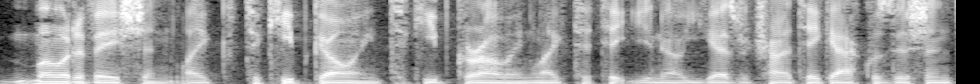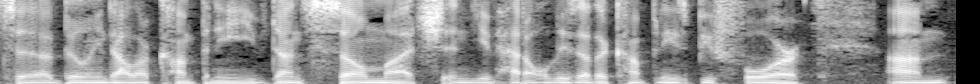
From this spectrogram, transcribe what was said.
motivation like to keep going to keep growing like to take you know you guys are trying to take acquisition to a billion dollar company. You've done so much and you've had all these other companies before. Um,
